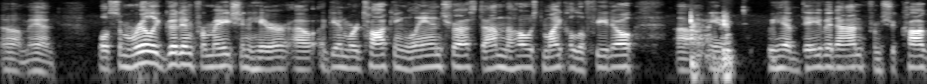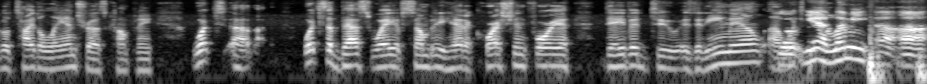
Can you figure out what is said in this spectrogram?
Oh man. Well, some really good information here. Uh, again, we're talking land trust. I'm the host, Michael LaFido, uh, and we have David on from Chicago Title Land Trust Company. What's uh, what's the best way if somebody had a question for you, David? To is it email? Uh, So, yeah, let me. Uh, uh,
